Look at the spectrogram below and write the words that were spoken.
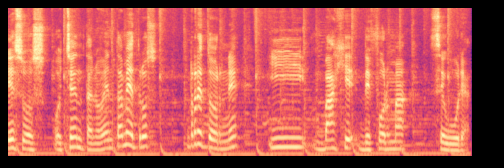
esos 80-90 metros, retorne y baje de forma segura.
